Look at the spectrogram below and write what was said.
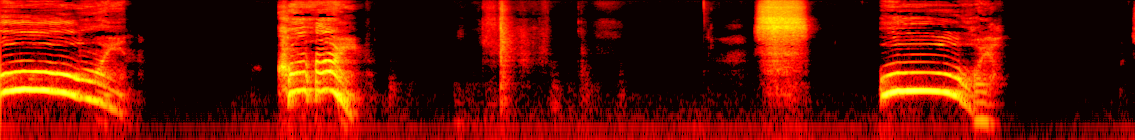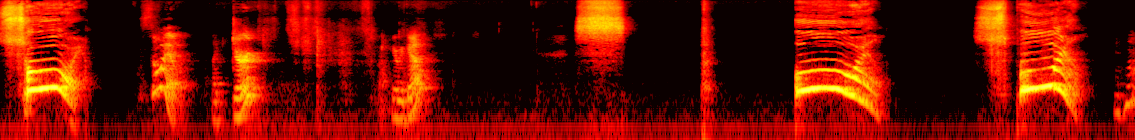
Oin. Coin. S. Oil. like dirt. Here we go. S. P. Oil. Spoil. hmm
